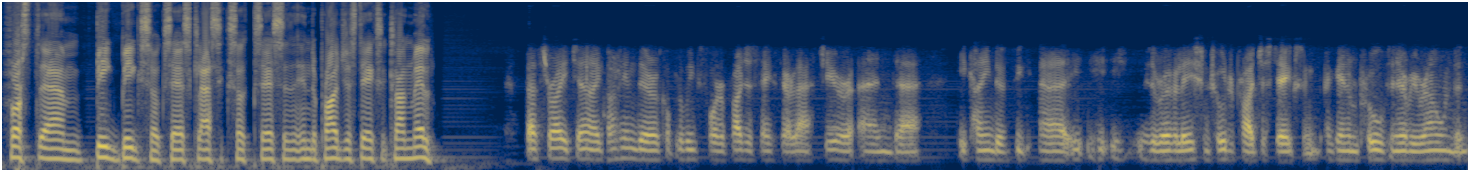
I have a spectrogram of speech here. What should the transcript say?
first um, big, big success, classic success in, in the Produce Stakes at Clonmel. That's right. Yeah, I got him there a couple of weeks before the produce stakes there last year, and uh, he kind of uh, he, he, was a revelation through the produce stakes, and again improved in every round and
